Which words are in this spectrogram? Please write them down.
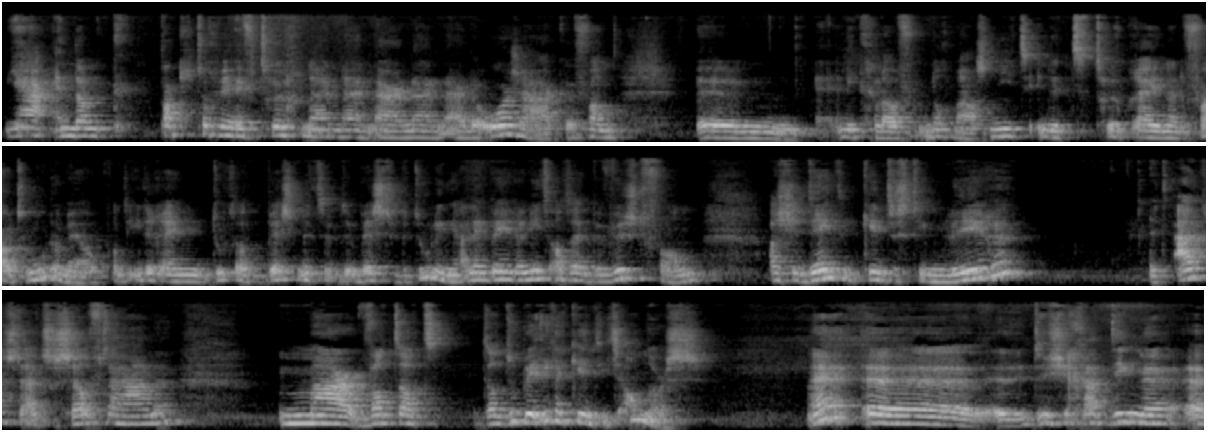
ja, en dan pak je toch weer even terug naar, naar, naar, naar, naar de oorzaken. Van, ehm, en ik geloof nogmaals niet in het terugbreien naar de foute moedermelk. Want iedereen doet dat best met de, de beste bedoelingen. Alleen ben je er niet altijd bewust van. Als je denkt een kind te stimuleren, het uiterste uit zichzelf te halen. Maar wat dat, dat doet bij ieder kind iets anders. Hè? Eh, dus je gaat dingen eh,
